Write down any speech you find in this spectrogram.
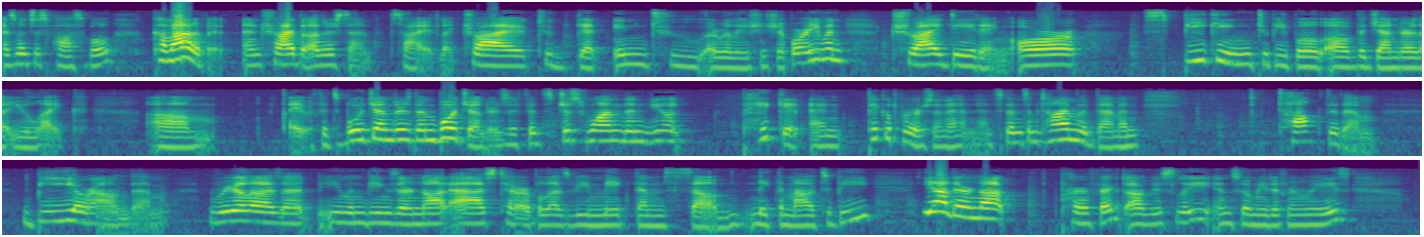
as much as possible come out of it and try the other side like try to get into a relationship or even try dating or speaking to people of the gender that you like. Um, if it's both genders then both genders. If it's just one then you know pick it and pick a person and, and spend some time with them and talk to them be around them realize that human beings are not as terrible as we make them some make them out to be. Yeah, they're not perfect, obviously, in so many different ways,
